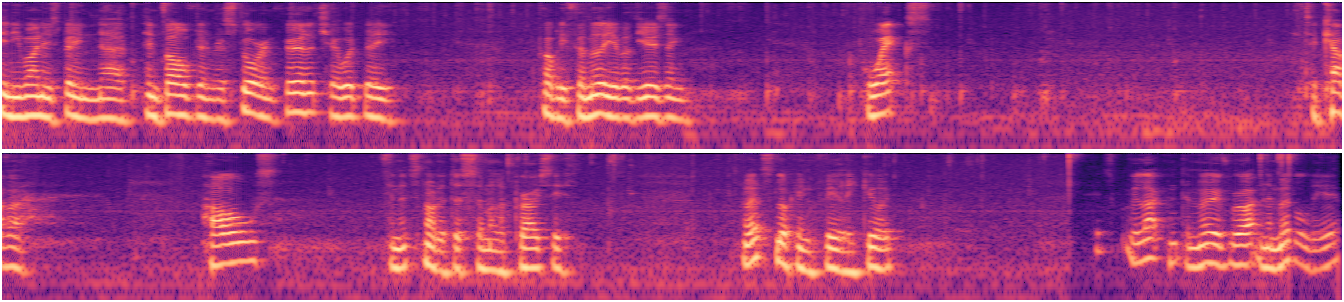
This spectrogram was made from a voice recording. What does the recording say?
Anyone who's been uh, involved in restoring furniture would be probably familiar with using wax to cover holes and it's not a dissimilar process. That's looking fairly good. It's reluctant to move right in the middle there.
